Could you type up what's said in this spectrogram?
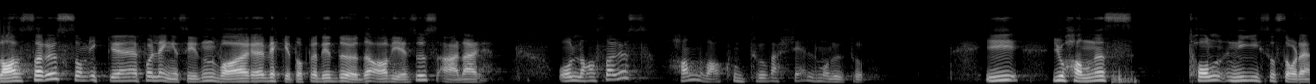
Lasarus, som ikke for lenge siden var vekket opp fra de døde av Jesus, er der. Og Lasarus han var kontroversiell, må du tro. I Johannes 12,9 så står det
